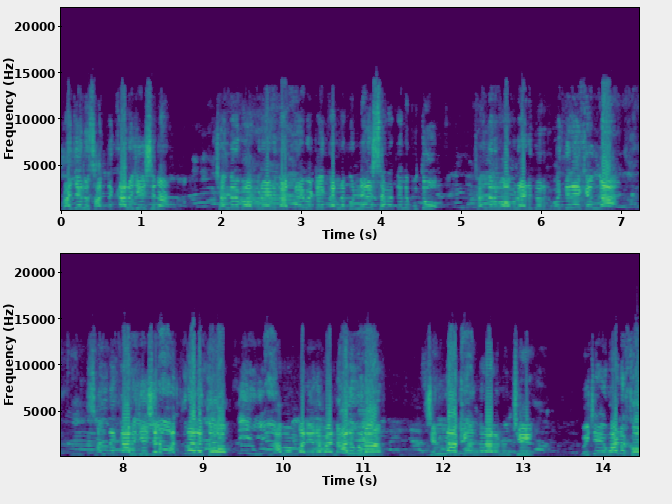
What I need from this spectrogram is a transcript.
ప్రజలు సంతకాలు చేసిన చంద్రబాబు నాయుడు గారి ప్రైవేటీకరణకు నిరసన తెలుపుతూ చంద్రబాబు నాయుడు గారికి వ్యతిరేకంగా సంతకాలు చేసిన పత్రాలతో నవంబర్ ఇరవై నాలుగున జిల్లా కేంద్రాల నుంచి విజయవాడకు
